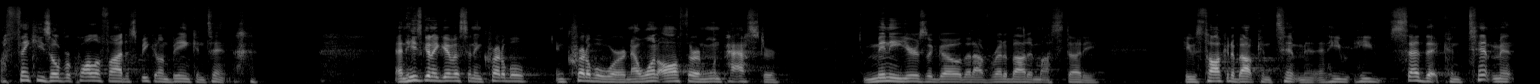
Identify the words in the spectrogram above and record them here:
I think he's overqualified to speak on being content. and he's going to give us an incredible, incredible word. Now, one author and one pastor, many years ago that I've read about in my study, he was talking about contentment, and he, he said that contentment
